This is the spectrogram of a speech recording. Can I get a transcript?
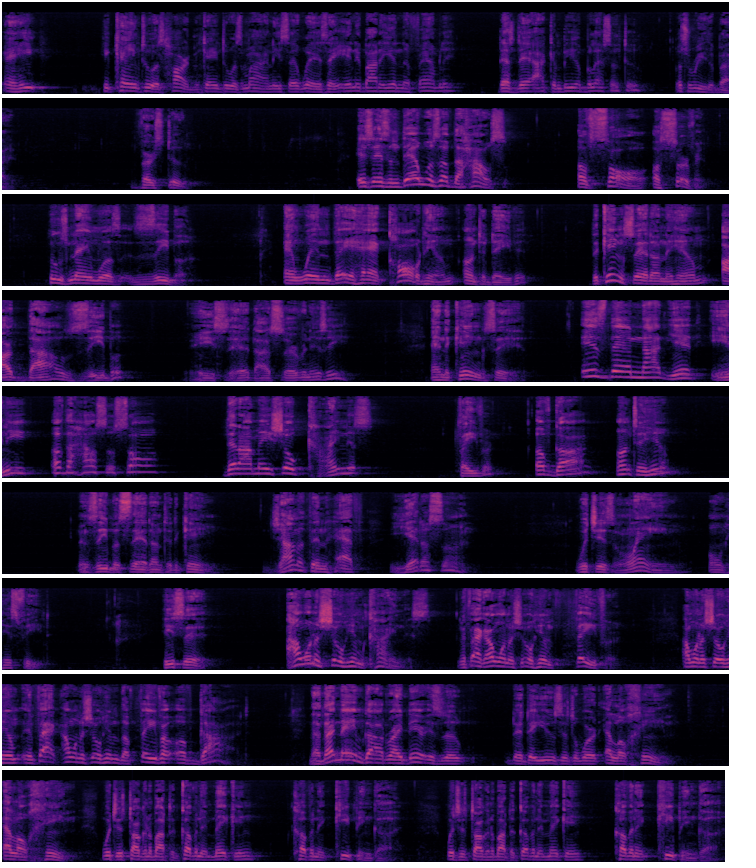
And he, he came to his heart and came to his mind. He said, wait, is there anybody in the family that's there I can be a blessing to? Let's read about it. Verse 2. It says, And there was of the house of Saul a servant whose name was Ziba. And when they had called him unto David, the king said unto him, Art thou Ziba? He said, Thy servant is he. And the king said, Is there not yet any of the house of Saul that I may show kindness, favor of God unto him? And Ziba said unto the king, Jonathan hath yet a son, which is lame on his feet. He said, I want to show him kindness. In fact, I want to show him favor. I want to show him, in fact, I want to show him the favor of God. Now, that name God right there is the, that they use is the word Elohim. Elohim, which is talking about the covenant making, covenant keeping God, which is talking about the covenant making, covenant keeping God.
